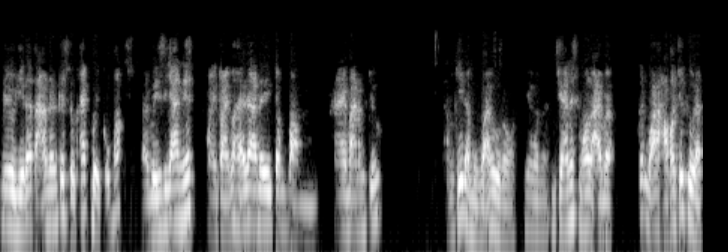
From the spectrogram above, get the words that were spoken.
Điều gì đã tạo nên cái sự khác biệt của Bucks? Tại vì Giannis hoàn toàn có thể ra đi trong vòng hai ba năm trước. Thậm chí là một vài vừa rồi. Nhưng mà Giannis mở lại và kết quả là họ có chức du lịch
